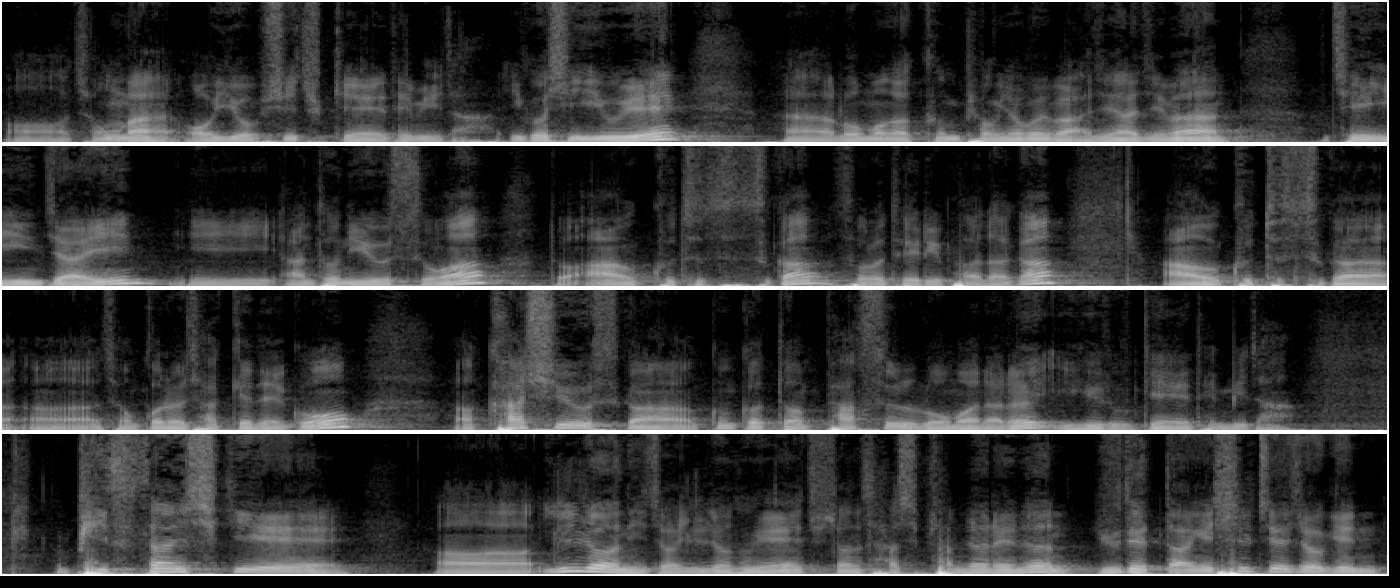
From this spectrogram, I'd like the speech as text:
어, 정말 어이없이 죽게 됩니다. 이것이 이후에 아, 로마가 큰 병력을 맞이하지만 제2인자인 이 안토니우스와 또 아우쿠투스가 서로 대립하다가 아우쿠투스가 아, 정권을 잡게 되고 아, 카시우스가 꿈꿨던 팍스 로마나를 이루게 됩니다. 비슷한 시기에 어, 1년이죠. 1년 후에 주전 43년에는 유대 땅의 실제적인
